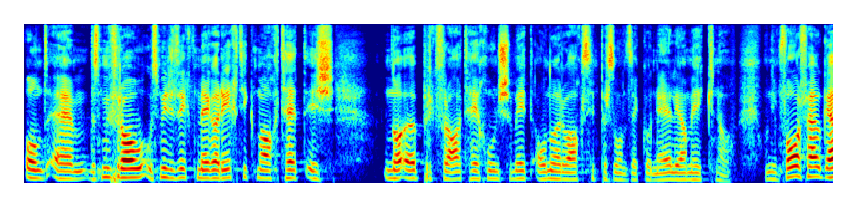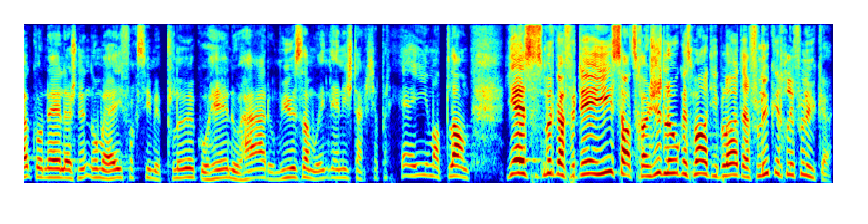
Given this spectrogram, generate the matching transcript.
Und ähm, was meine Frau aus meiner Sicht mega richtig gemacht hat, ist, noch jemand gefragt, hey, kommst du mit? Auch noch erwachsene Person, sie hat Cornelia mitgenommen. Und im Vorfeld, gell, Cornelia, war nicht nur einfach mit Pflügen und hin und her und mühsam. Und dann denkst du, aber hey, Land, Jesus, wir gehen für dich Einsatz. Kannst du nicht schauen, mal die blöden Flüger fliegen?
